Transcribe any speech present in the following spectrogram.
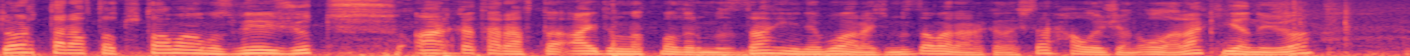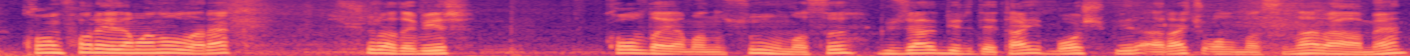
Dört tarafta tutamağımız mevcut. Arka tarafta aydınlatmalarımız da yine bu aracımızda var arkadaşlar. Halojen olarak yanıyor. Konfor elemanı olarak şurada bir kol dayamanın sunulması güzel bir detay. Boş bir araç olmasına rağmen.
